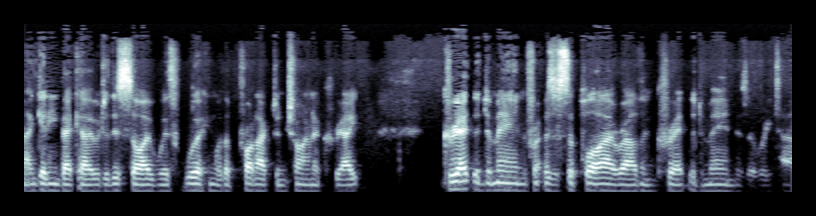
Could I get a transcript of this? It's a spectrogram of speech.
uh, getting back over to this side with working with a product and trying to create create the demand for, as a supplier rather than create the demand as a retailer.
